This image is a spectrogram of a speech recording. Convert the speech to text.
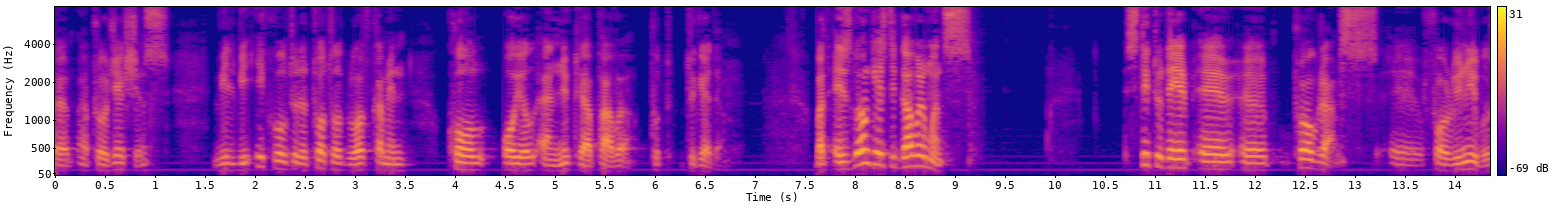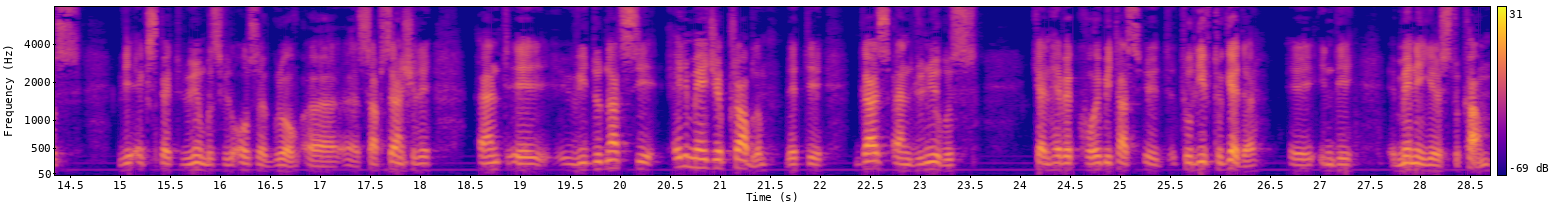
uh, projections, will be equal to the total growth coming coal, oil, and nuclear power put together. But as long as the governments stick to their uh, uh, programs uh, for renewables, we expect renewables will also grow uh, uh, substantially. And uh, we do not see any major problem that the gas and renewables can have a cohabitas to live together in the many years to come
